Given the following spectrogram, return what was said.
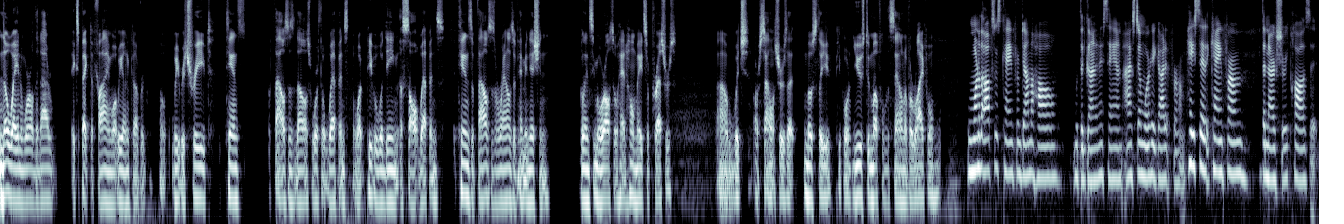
No way in the world that I expect to find what we uncovered. We retrieved tens of thousands of dollars worth of weapons, what people would deem assault weapons, tens of thousands of rounds of ammunition. Glenn Seymour also had homemade suppressors, uh, which are silencers that mostly people use to muffle the sound of a rifle. When one of the officers came from down the hall with a gun in his hand, I asked him where he got it from. He said it came from the nursery closet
